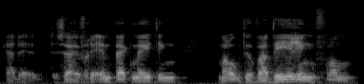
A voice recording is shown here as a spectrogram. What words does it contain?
ja, de, de zuivere impactmeting, maar ook de waardering van,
